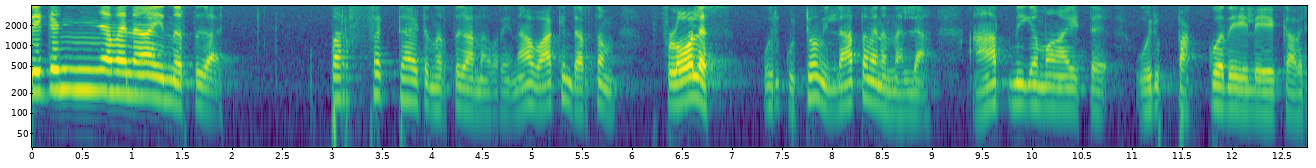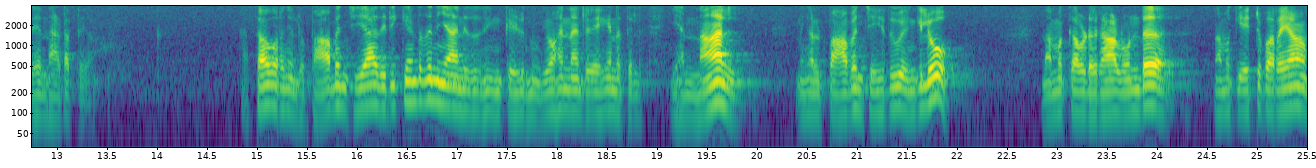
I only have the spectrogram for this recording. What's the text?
തികഞ്ഞവനായി നിർത്തുക. പെർഫെക്റ്റായിട്ട് നിർത്തുക എന്നാണ് പറയുന്നത്. ആ വാക്കിന്റെ അർത്ഥം ഫ്ലോലെസ് ഒരു കുറ്റവും ഇല്ലാത്തവനെന്നല്ല ആത്മീകമായിട്ട് ഒരു പക്വതയിലേക്ക് അവരെ നടത്തുക. കർത്താവ് പറഞ്ഞല്ലോ പാപം ചെയ്യാതിരിക്കേണ്ടതിന് ഞാനിത് നിങ്ങൾക്ക് എഴുതുന്നു. യോഹന്നാന്റെ ലേഖനത്തിൽ എന്നാൽ നിങ്ങൾ പാപം ചെയ്തു എങ്കിലോ നമുക്കവിടെ ഒരാളുണ്ട് നമുക്ക് ഏറ്റു പറയാം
